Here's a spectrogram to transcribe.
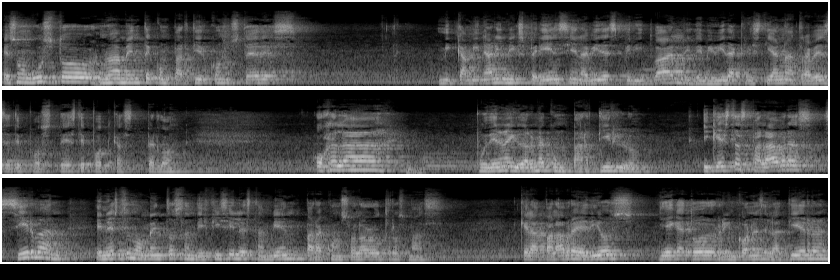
Es un gusto nuevamente compartir con ustedes mi caminar y mi experiencia en la vida espiritual y de mi vida cristiana a través de este, este podcast. Perdón. Ojalá pudieran ayudarme a compartirlo y que estas palabras sirvan en estos momentos tan difíciles también para consolar a otros más. Que la palabra de Dios llegue a todos los rincones de la tierra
